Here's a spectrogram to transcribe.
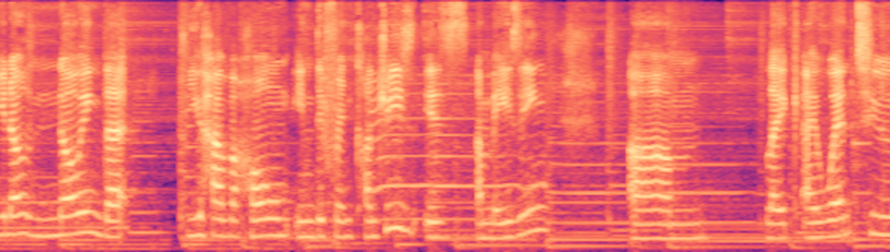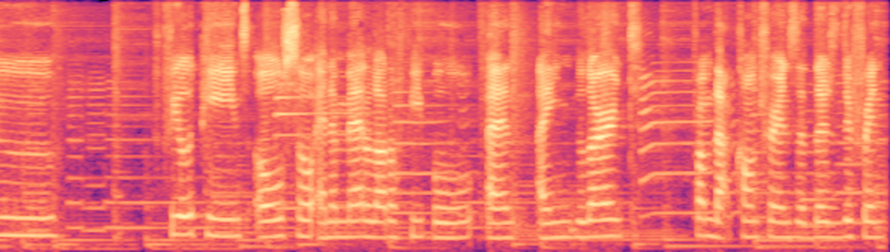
you know knowing that you have a home in different countries is amazing. Um, like I went to Philippines also, and I met a lot of people, and I learned from that conference that there's different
